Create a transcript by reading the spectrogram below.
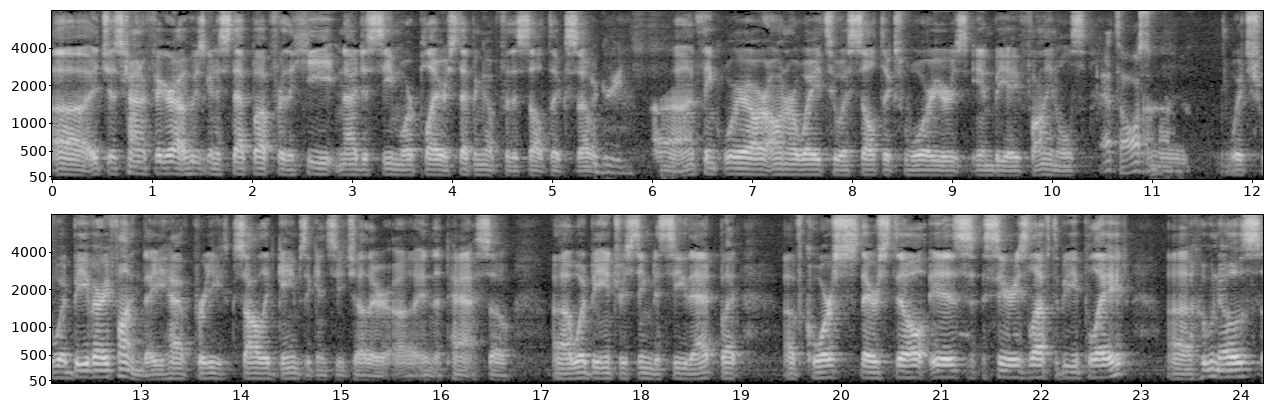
uh, it's just trying to figure out who's going to step up for the Heat, and I just see more players stepping up for the Celtics. So agreed uh, I think we are on our way to a Celtics Warriors NBA Finals, that's awesome uh, which would be very fun. They have pretty solid games against each other uh, in the past, so uh, would be interesting to see that. But of course, there still is a series left to be played. Uh, who knows?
